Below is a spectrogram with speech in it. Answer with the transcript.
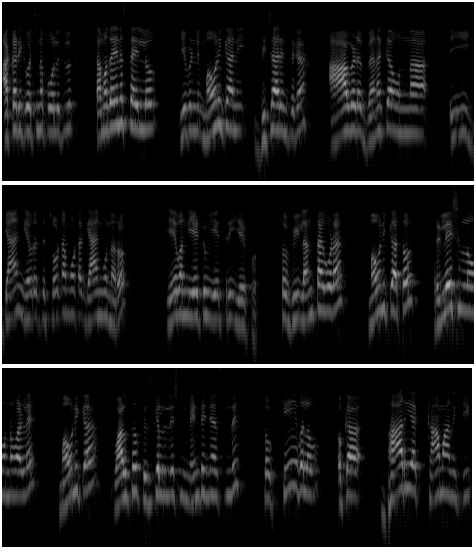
అక్కడికి వచ్చిన పోలీసులు తమదైన స్టైల్లో ఈవిడ్ని మౌనికాని విచారించగా ఆవిడ వెనక ఉన్న ఈ గ్యాంగ్ ఎవరైతే చోటమోట గ్యాంగ్ ఉన్నారో A one A two A three A four. So వీళ్ళంతా కూడా మౌనికతో రిలేషన్లో ఉన్న వాళ్ళే. మౌనిక వాళ్ళతో ఫిజికల్ రిలేషన్ మెయింటైన్ చేస్తుంది. సో కేవలం ఒక భార్య కామానికి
